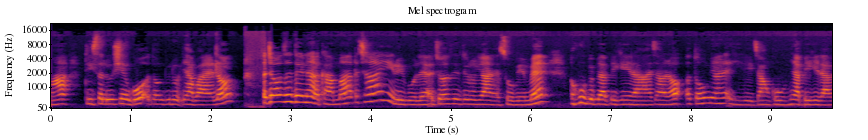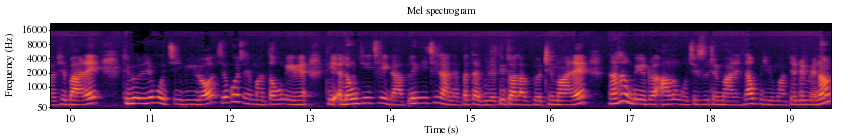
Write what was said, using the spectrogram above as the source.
မှာဒီ solution ကိုအသုံးပြုလို့ရပါတယ်နော်။အကျော်စေးသွင်းတဲ့အခါမှာတခြားအရည်တွေကိုလည်းအကျော်စေးသွင်းလို့ရတယ်ဆိုပေမဲ့အခုပြပြပေးခဲ့တာကကြတော့အသုံးများတဲ့အရည်တွေအကြောင်းကိုမျှပေးခဲ့တာပဲဖြစ်ပါတယ်။ဒီလိုလေးကိုကြည့်ပြီးတော့ရက်ွက်ထဲမှာသုံးနေတဲ့ဒီအလုံးကြီးချိတ်တာပလင်းကြီးချိတ်တာနဲ့ပတ်သက်ပြီးတော့တည်သွားလောက်ပြီးတော့ထင်ပါတယ်။နားထောင်ပေးတဲ့အတွက်အားလုံးကိုကျေးဇူးတင်ပါတယ်။နောက်ဗီဒီယိုမှာပြန်တွေ့မယ်နော်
